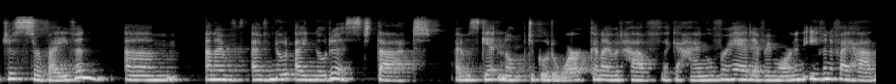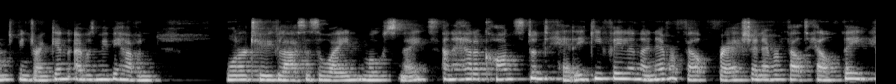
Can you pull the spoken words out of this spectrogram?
just surviving. Um, and I've I've no, I noticed that I was getting up to go to work and I would have like a hangover head every morning. Even if I hadn't been drinking, I was maybe having one or two glasses of wine most nights. And I had a constant headachy feeling. I never felt fresh. I never felt healthy.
